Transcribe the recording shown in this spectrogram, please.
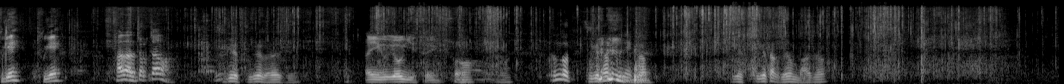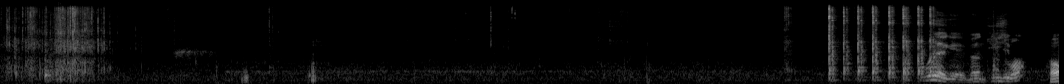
두 개? 두 개? 하나 적잖아. 두 개, 두 개 넣어야지. 아니 이거 여기 있어. 여기 손. 큰거 두 개 샀으니까. 이게 두 개 딱 넣으면 맞아. 원래 이게 면 뒤집어? 어?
